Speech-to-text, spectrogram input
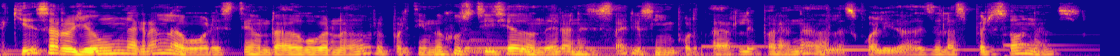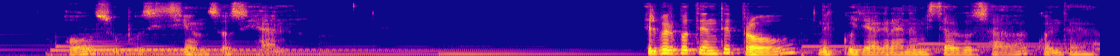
Aquí desarrolló una gran labor este honrado gobernador, repartiendo justicia donde era necesario, sin importarle para nada las cualidades de las personas o su posición social. El prepotente Pro, de cuya gran amistad gozaba, cuenta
